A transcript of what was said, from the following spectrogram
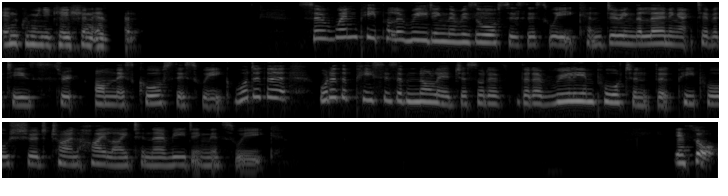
and communication as well. So when people are reading the resources this week and doing the learning activities through on this course this week, what are the what are the pieces of knowledge are sort of that are really important that people should try and highlight in their reading this week? Yeah, so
